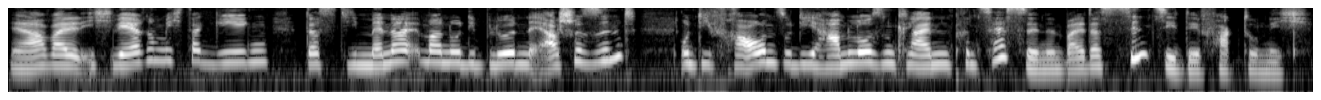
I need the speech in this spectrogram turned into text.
Ja, weil ich wehre mich dagegen, dass die Männer immer nur die blöden Ärsche sind und die Frauen so die harmlosen kleinen Prinzessinnen, weil das sind sie de facto nicht.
